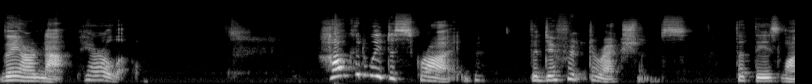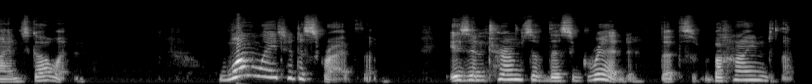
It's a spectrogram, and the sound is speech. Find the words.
They are not parallel. How could we describe the different directions that these lines go in? One way to describe them is in terms of this grid that's behind them.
